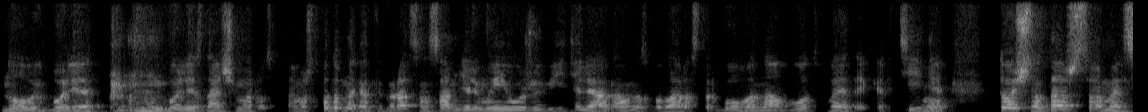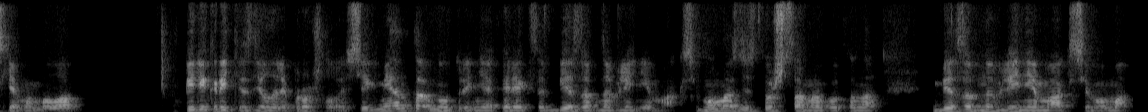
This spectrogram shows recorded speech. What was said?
новый, более, более значимый рост. Потому что подобная конфигурация, на самом деле, мы ее уже видели, она у нас была расторгована вот в этой картине. Точно та же самая схема была. Перекрытие сделали прошлого сегмента, внутренняя коррекция без обновления максимума. Здесь то же самое, вот она без обновления максимума.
